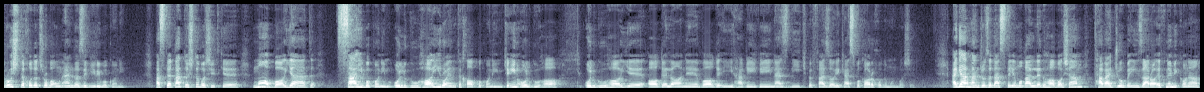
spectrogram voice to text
رشد خودت رو با اون اندازه گیری بکنی؟ پس دقت داشته باشید که ما باید سعی بکنیم الگوهایی رو انتخاب بکنیم که این الگوها الگوهای عاقلانه واقعی حقیقی نزدیک به فضای کسب و کار خودمون باشه. اگر من جز دسته مقلدها باشم توجه به این ظرافت نمی کنم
